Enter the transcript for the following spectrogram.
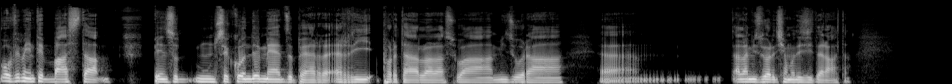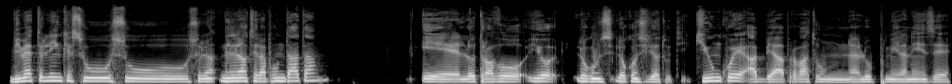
ovviamente basta, penso, un secondo e mezzo per riportarlo alla sua misura, eh, alla misura diciamo desiderata. Vi metto il link su, su, su, nelle note della puntata e lo trovo, io lo, cons- lo, consiglio a tutti. Chiunque abbia provato un loop milanese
